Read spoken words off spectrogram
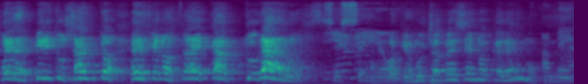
el Espíritu Santo es el que nos trae capturados. Sí, Señor. Porque muchas veces no queremos. Amén.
